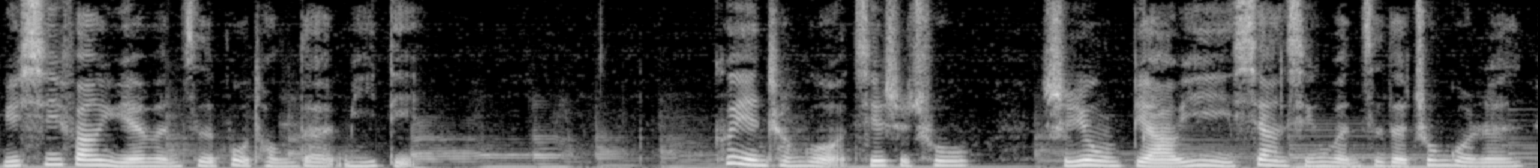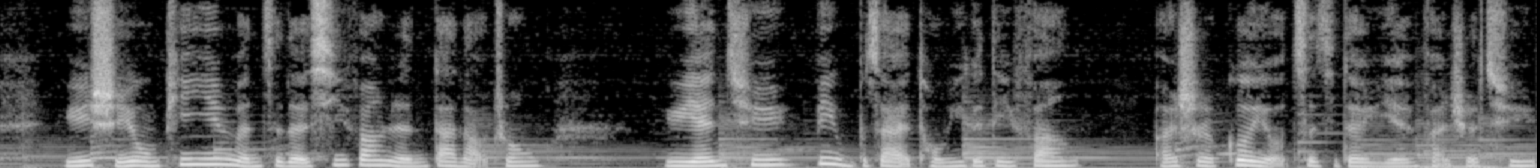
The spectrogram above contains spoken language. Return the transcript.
与西方语言文字不同的谜底。科研成果揭示出，使用表意象形文字的中国人与使用拼音文字的西方人大脑中。语言区并不在同一个地方，而是各有自己的语言反射区。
